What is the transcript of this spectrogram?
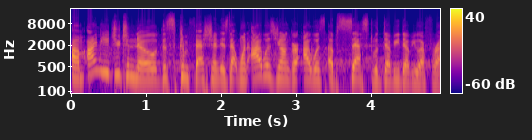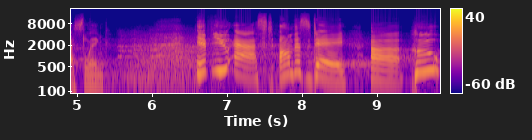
Um, I need you to know this confession is that when I was younger, I was obsessed with WWF wrestling. if you asked on this day, uh, who,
